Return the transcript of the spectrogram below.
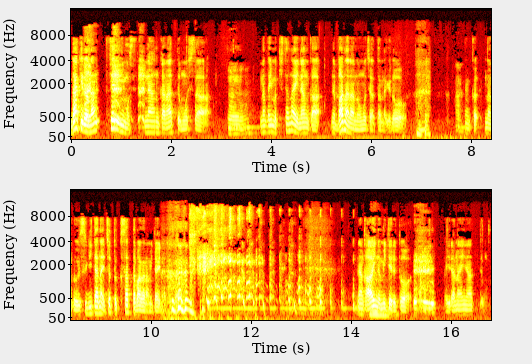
だけど、なんか捨てるにもなんかなって思うしさ、うん。なんか今汚いなんか、バナナのおもちゃだったんだけど、なんか、なんか薄汚い、ちょっと腐ったバナナみたいになってさ。なんかああいうの見てると、いらないなって思った。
